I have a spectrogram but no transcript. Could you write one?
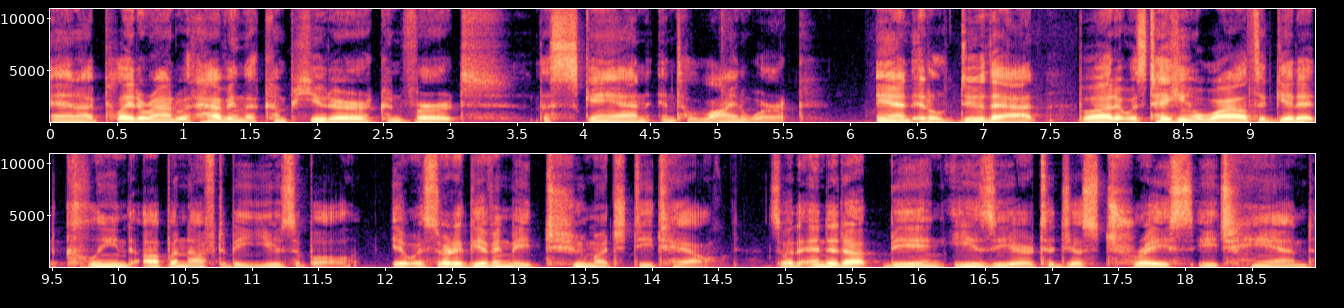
And I played around with having the computer convert the scan into line work. And it'll do that, but it was taking a while to get it cleaned up enough to be usable. It was sort of giving me too much detail. So it ended up being easier to just trace each hand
